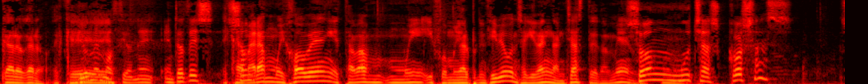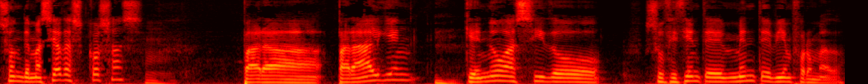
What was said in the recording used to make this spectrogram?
Claro, claro. Es que, Yo me emocioné. Entonces, es que son, eras muy joven y estabas muy. Y fue muy al principio, enseguida enganchaste también. son Mm. muchas cosas, son demasiadas cosas Mm. para, para alguien que no ha sido suficientemente bien formado.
